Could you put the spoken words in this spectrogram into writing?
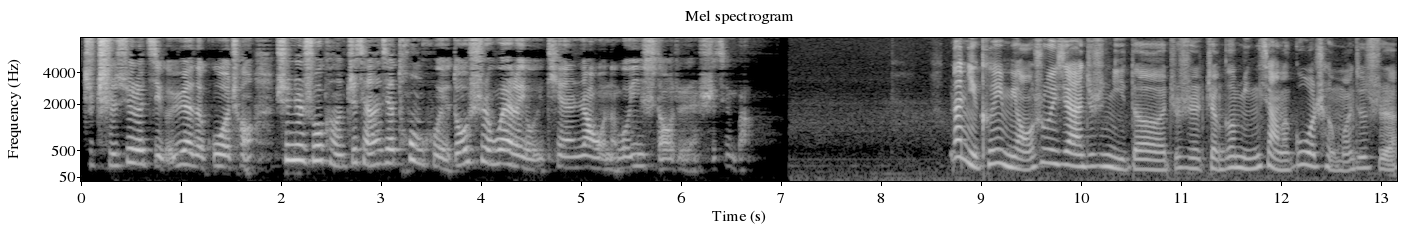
就持续了几个月的过程，甚至说可能之前那些痛苦也都是为了有一天让我能够意识到这件事情吧。那你可以描述一下，就是你的就是整个冥想的过程吗？就是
